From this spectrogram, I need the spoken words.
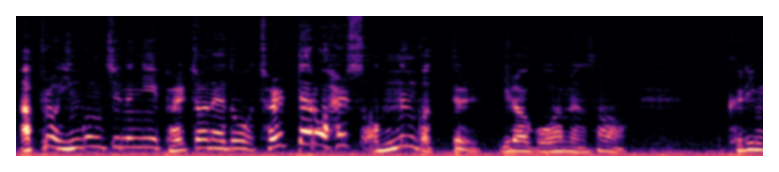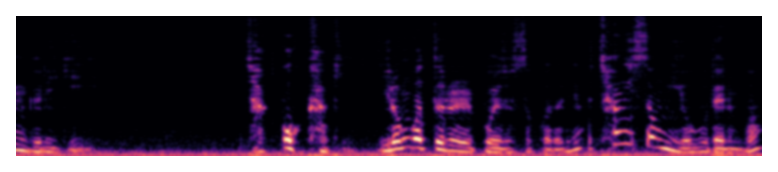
앞으로 인공지능이 발전해도 절대로 할 수 없는 것들이라고 하면서 그림 그리기, 작곡하기 이런 것들을 보여줬었거든요. 창의성이 요구되는 거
